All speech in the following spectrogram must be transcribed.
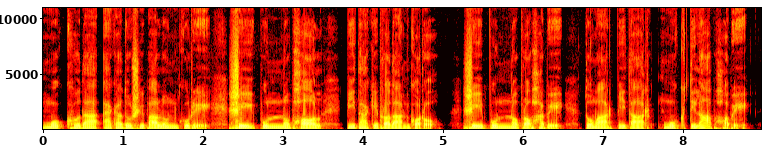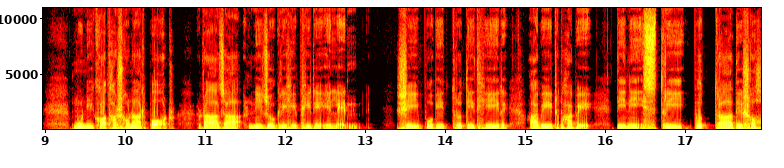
মোক্ষদা একাদশী পালন করে সেই পুণ্য ফল পিতাকে প্রদান করো। সেই পুণ্য প্রভাবে তোমার পিতার মুক্তি লাভ হবে। মুনি কথা শোনার পর রাজা নিজ গৃহে ফিরে এলেন। সেই পবিত্র তিথির আবির্ভাবে তিনি স্ত্রী পুত্রাদিসহ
